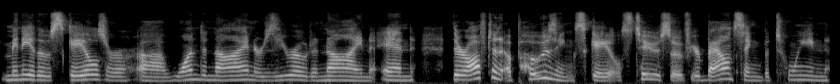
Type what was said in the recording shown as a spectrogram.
many of those scales are uh, 1 to 9 or 0 to 9 and they're often opposing scales too so if you're bouncing between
